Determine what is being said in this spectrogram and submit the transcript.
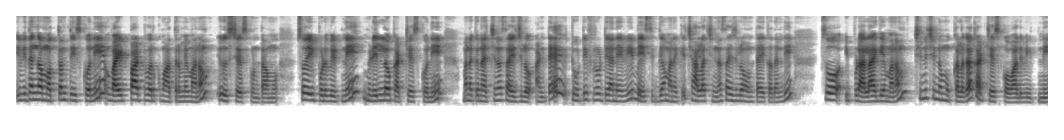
ఈ విధంగా మొత్తం తీసుకొని వైట్ పార్ట్ వరకు మాత్రమే మనం యూస్ చేసుకుంటాము. సో ఇప్పుడు వీటిని మిడిల్లో కట్ చేసుకొని మనకు నచ్చిన సైజులో అంటే టూటీ ఫ్రూటీ అనేవి బేసిక్గా మనకి చాలా చిన్న సైజులో ఉంటాయి కదండి. సో ఇప్పుడు అలాగే మనం చిన్న చిన్న ముక్కలుగా కట్ చేసుకోవాలి వీటిని.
